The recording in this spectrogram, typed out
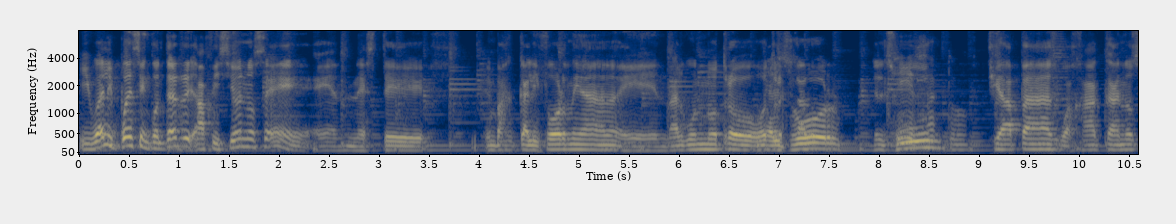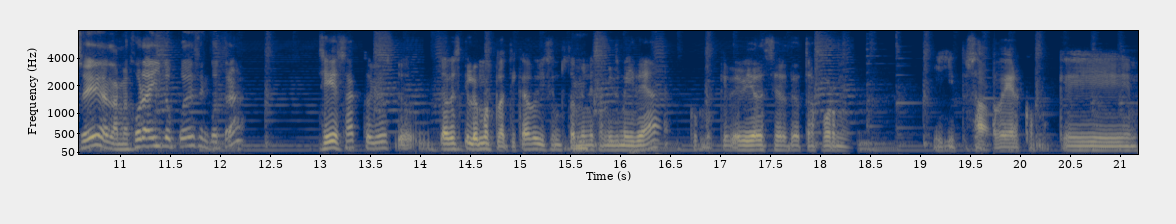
igual y puedes encontrar afición, no sé, en este en Baja California, en algún otro, otro el sur, del sur, Chiapas, Oaxaca, no sé, a lo mejor ahí lo puedes encontrar. Sí, exacto, yo, ya ves que lo hemos platicado y siento también esa misma idea, como que debía de ser de otra forma. Y pues a ver, como que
